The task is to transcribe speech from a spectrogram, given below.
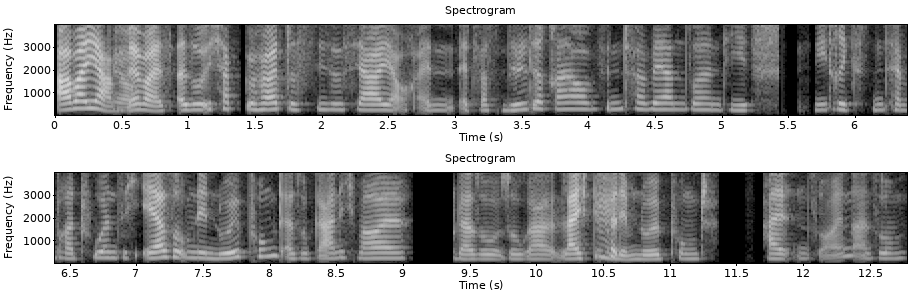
Aber ja, Ja. wer weiß. Also ich habe gehört, dass dieses Jahr ja auch ein etwas milderer Winter werden soll. Die niedrigsten Temperaturen sich eher so um den Nullpunkt, also gar nicht mal oder so sogar leicht Hm. über dem Nullpunkt halten sollen. Also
